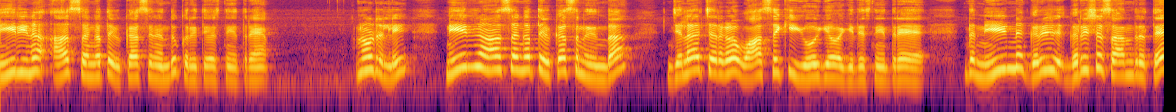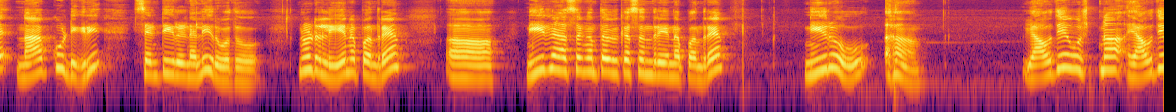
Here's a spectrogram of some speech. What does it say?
ನೀರಿನ ಅಸಂಗತ ವಿಕಾಸನೆಂದು ಕರಿತೇವೆ ಸ್ನೇಹಿತರೆ. ನೋಡ್ರಲ್ಲಿ ನೀರಿನ ಅಸಂಗತ ವಿಕಾಸನದಿಂದ ಜಲಾಚರಗಳ ವಾಸಕ್ಕೆ ಯೋಗ್ಯವಾಗಿದೆ ಸ್ನೇಹಿತರೆ. ಇಂಥ ನೀರಿನ ಗರಿ, ಗರಿಷ್ಠ ಸಾಂದ್ರತೆ ನಾಲ್ಕು ಡಿಗ್ರಿ ಸೆಂಟಿಗ್ರೇಡ್ನಲ್ಲಿ ಇರುವುದು. ನೋಡ್ರಲ್ಲಿ ಏನಪ್ಪ ಅಂದರೆ ನೀರಿನ ಅಸಂಗತ ವಿಕಾಸ ಅಂದರೆ ಏನಪ್ಪ ಅಂದರೆ ನೀರು ಯಾವುದೇ ಉಷ್ಣ, ಯಾವುದೇ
